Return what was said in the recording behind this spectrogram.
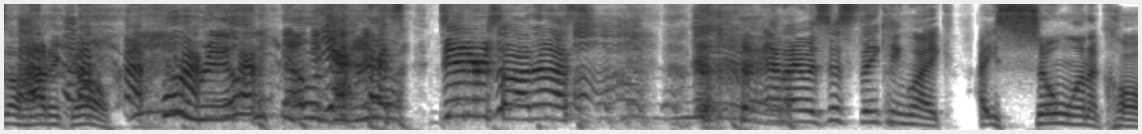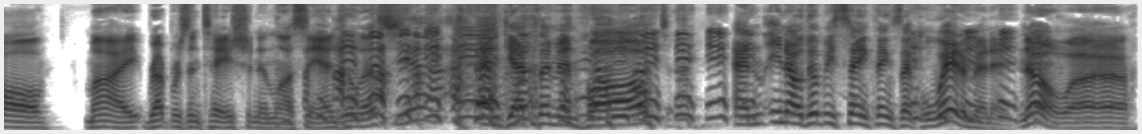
So how'd it go? For real? That was yes, dinner's on us. and I was just thinking, like, I so want to call my representation in Los Angeles and get them involved. And you know, they'll be saying things like, "Well, wait a minute, no." uh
